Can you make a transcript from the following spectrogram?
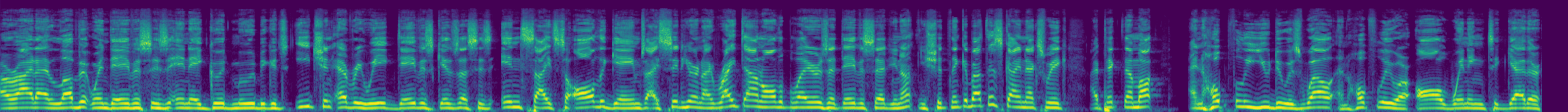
All right, I love it when Davis is in a good mood because each and every week Davis gives us his insights to all the games. I sit here and I write down all the players that Davis said, you know, you should think about this guy next week. I pick them up and hopefully you do as well. And hopefully we're all winning together.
